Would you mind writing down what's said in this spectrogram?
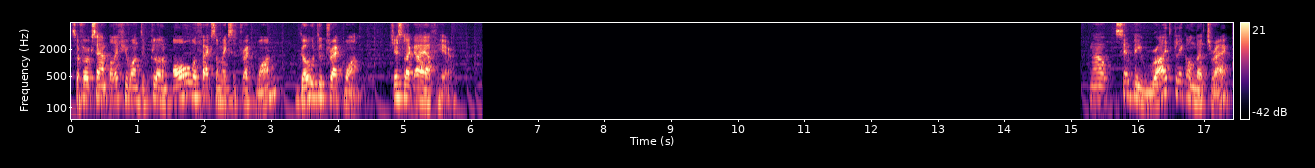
So for example, if you want to clone all effects on mixer track 1, go to track 1, just like I have here. Now simply right click on that track,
